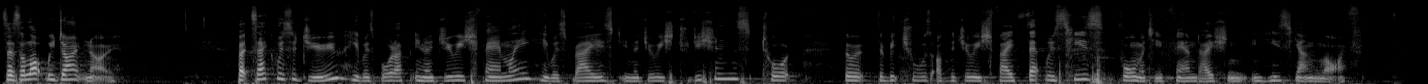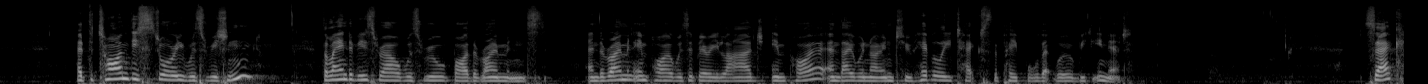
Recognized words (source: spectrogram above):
So there's a lot we don't know. But Zach was a Jew. He was brought up in a Jewish family. He was raised in the Jewish traditions, taught the, the rituals of the Jewish faith. That was his formative foundation in his young life. At the time this story was written, the land of Israel was ruled by the Romans, and the Roman Empire was a very large empire, and they were known to heavily tax the people that were within it. Zach,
